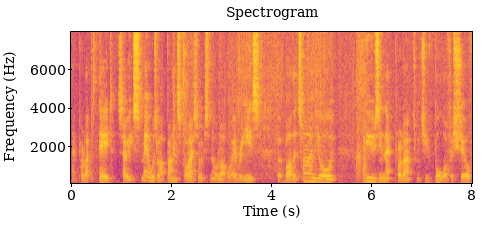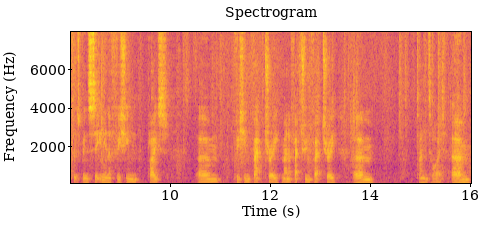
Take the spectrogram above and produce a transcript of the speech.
that product's dead. So it smells like bun spice or it smells like whatever it is. But by the time you're using that product, which you've bought off a shelf, that's been sitting in a fishing place, um, fishing factory, manufacturing factory, um, tongue tied. Um,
